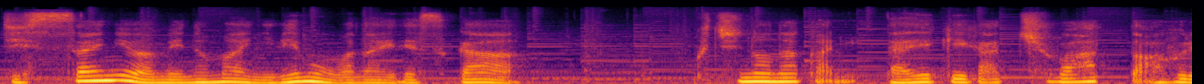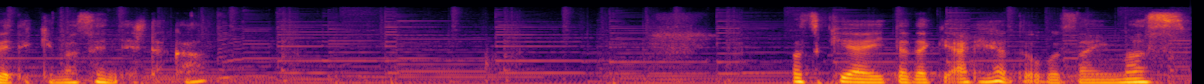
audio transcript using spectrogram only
実際には目の前にレモンはないですが口の中に唾液がチュワッと溢れてきませんでしたか？お付き合いいただきありがとうございます。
